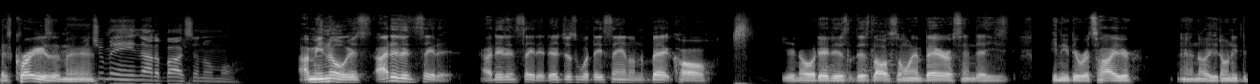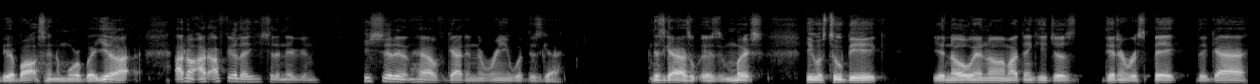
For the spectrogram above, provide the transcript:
It's crazy, man. What you mean he's not a boxer no more? I mean, no, it's I didn't say that. I didn't say that. That's just what they saying on the back call. You know that this this loss so embarrassing that he's he need to retire and uh, he don't need to be a boxer anymore. But yeah, I, I don't. I, I feel that he should have never even he shouldn't have got in the ring with this guy. This guy is, is much. He was too big, you know, and um, I think he just didn't respect the guy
